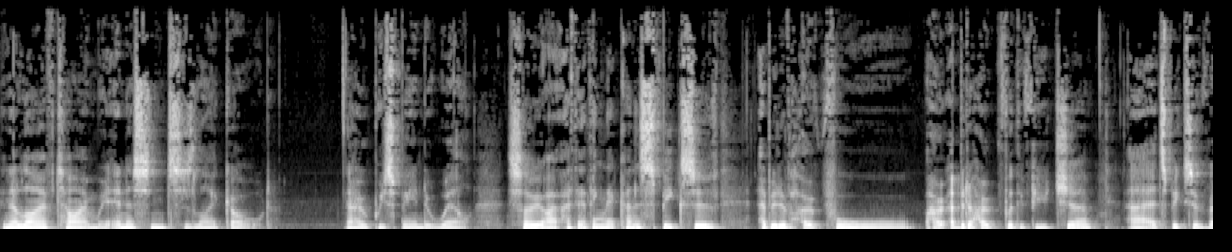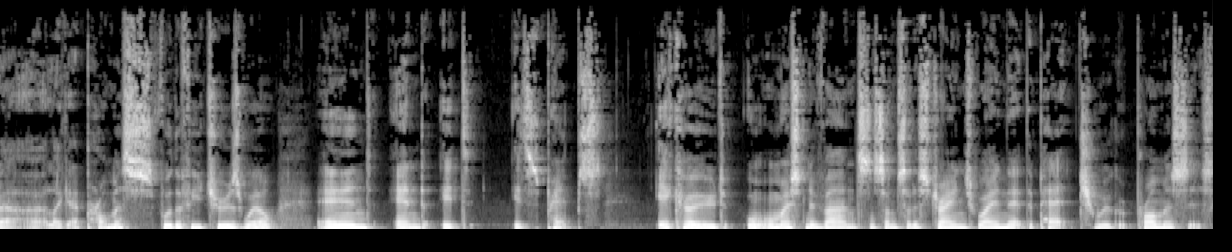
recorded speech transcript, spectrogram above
in a lifetime where innocence is like gold. I hope we spend it well. So I, I, th- I think that kind of speaks of a bit of hopeful, a bit of hope for the future. Uh, it speaks of uh, like a promise for the future as well, and and it it's perhaps echoed almost in advance in some sort of strange way in that the patchwork of promises,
